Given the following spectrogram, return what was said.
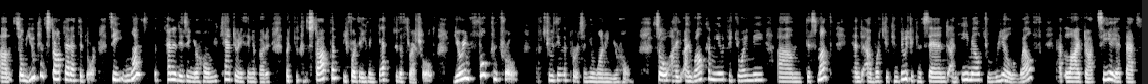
Um, so you can stop that at the door. See, once the tenant is in your home, you can't do anything about it, but you can stop them before they even get to the threshold. You're in full control of choosing the person you want in your home. So I, I welcome you to join me um, this month. And uh, what you can do is you can send an email to realwealth at live.ca. That's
